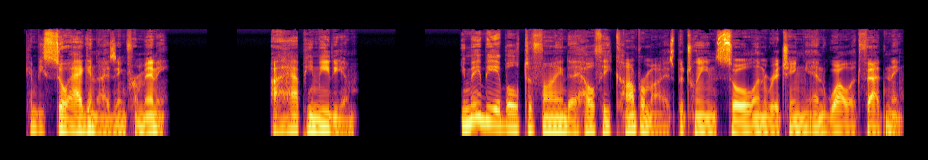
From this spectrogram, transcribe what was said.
can be so agonizing for many. A happy medium. You may be able to find a healthy compromise between soul enriching and wallet fattening.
